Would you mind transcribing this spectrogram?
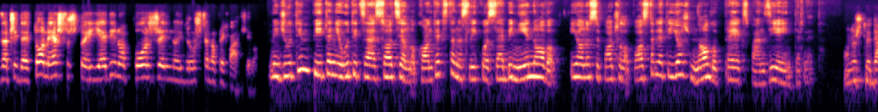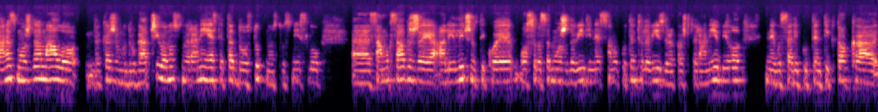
Znači da je to nešto što je jedino poželjno i društveno prihvatljivo. Međutim, pitanje uticaja socijalnog konteksta na sliku o sebi nije novo i ono se počelo postavljati još mnogo pre ekspanzije interneta. Ono što je danas možda malo, da kažemo, drugačije odnosno na ranije jeste ta dostupnost u smislu e, samog sadržaja, ali i ličnosti koje osoba sad može da vidi ne samo putem televizora kao što je ranije bilo, nego sad i putem TikToka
